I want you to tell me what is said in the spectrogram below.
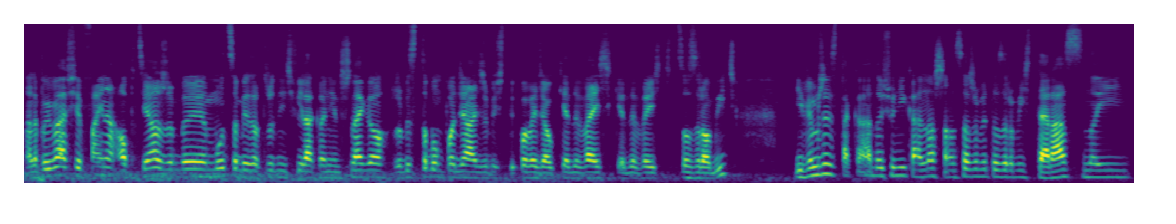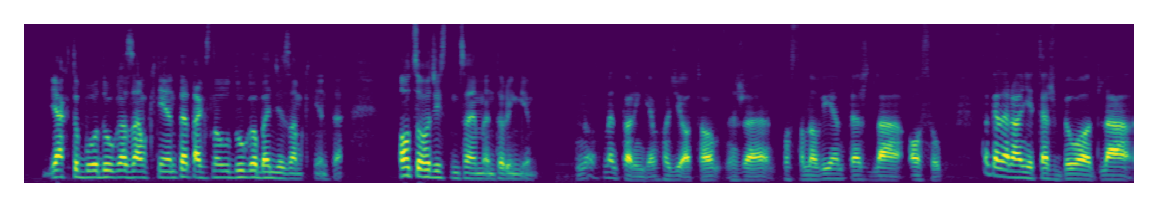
ale pojawiła się fajna opcja, żeby móc sobie zatrudnić chwila koniecznego, żeby z Tobą podziałać, żebyś Ty powiedział, kiedy wejść, kiedy wyjść, co zrobić. I wiem, że jest taka dość unikalna szansa, żeby to zrobić teraz. No i jak to było długo zamknięte, tak znowu długo będzie zamknięte. O co chodzi z tym całym mentoringiem? No, z mentoringiem chodzi o to, że postanowiłem też dla osób, to generalnie też było dla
